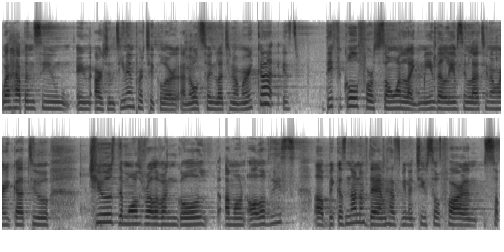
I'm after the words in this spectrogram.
what happens in, in Argentina in particular and also in Latin America, it's difficult for someone like me that lives in Latin America to choose the most relevant goal among all of these uh, because none of them has been achieved so far and so,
